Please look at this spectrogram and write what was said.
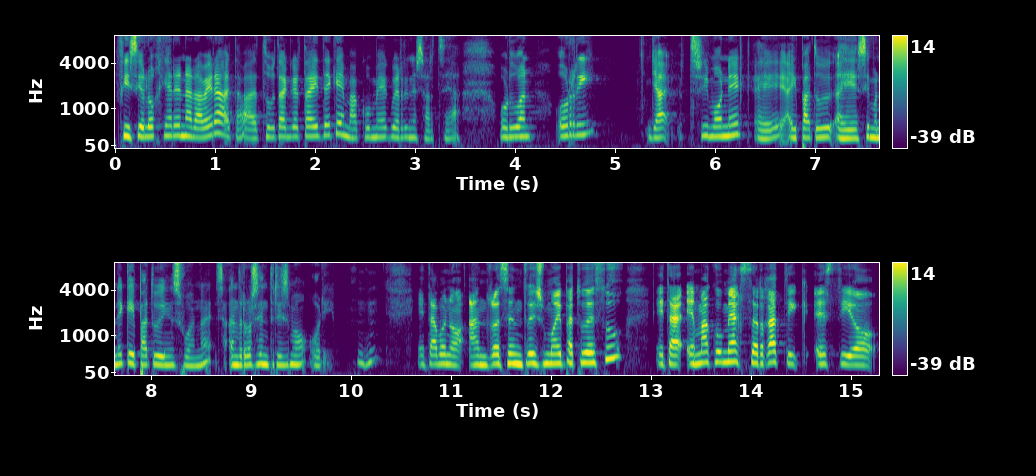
fisiologiaren arabera, eta batzutan gerta daiteke emakumeek berdin esartzea. Orduan, horri, ja, Simonek, eh, aipatu, eh, Simonek aipatu egin zuen, eh, androzentrismo hori. Eta bueno, androzentrismo aipatu duzu, eta emakumeak zergatik ez dio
